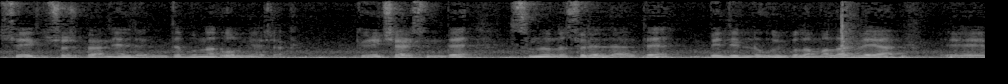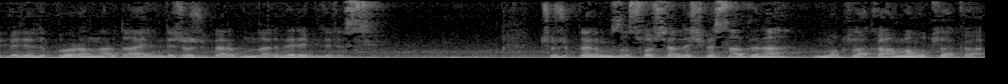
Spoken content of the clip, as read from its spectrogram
sürekli çocukların ellerinde bunlar olmayacak. Gün içerisinde sınırlı sürelerde belirli uygulamalar veya e, belirli programlarda ailinde çocuklara bunları verebiliriz. Çocuklarımızın sosyalleşmesi adına mutlaka ama mutlaka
